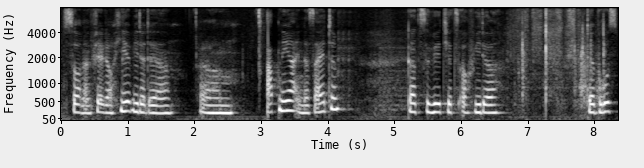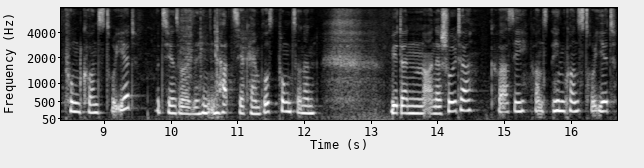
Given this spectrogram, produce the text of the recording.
So, dann fehlt auch hier wieder der ähm, Abnäher in der Seite. Dazu wird jetzt auch wieder der Brustpunkt konstruiert, beziehungsweise hinten hat es ja keinen Brustpunkt, sondern wird dann an der Schulter quasi hin konstruiert.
